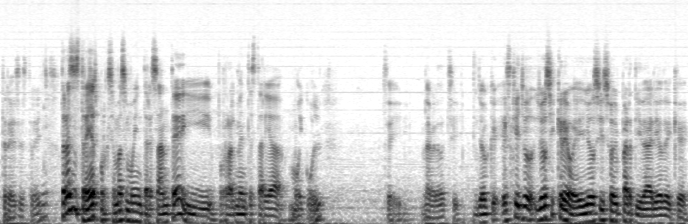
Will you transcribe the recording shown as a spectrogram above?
tres estrellas. Tres estrellas porque se me hace muy interesante y pues, realmente estaría muy cool. Sí, la verdad sí. Yo que, es que yo, yo sí creo, ¿eh? yo sí soy partidario de que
